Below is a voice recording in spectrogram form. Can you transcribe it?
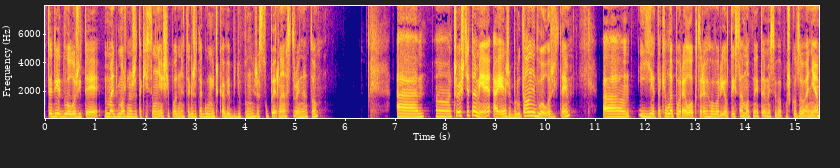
vtedy je dôležité mať možno, že taký silnejší podnet, takže tá gumička vie byť úplne že super nástroj na to. A čo ešte tam je, a je, že brutálne dôležité, je také leporelo, ktoré hovorí o tej samotnej téme seba poškodzovania.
